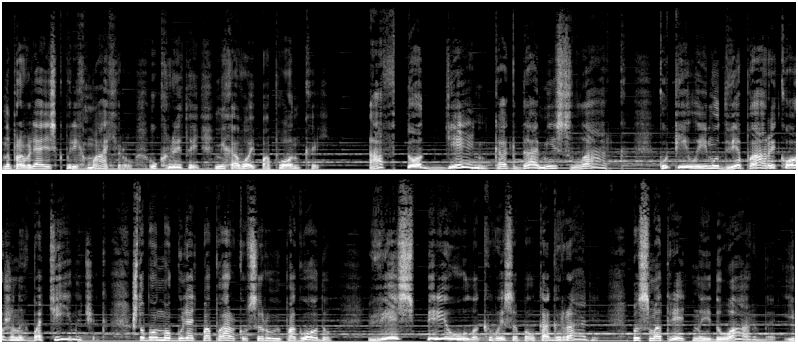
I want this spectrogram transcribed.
направляясь к парикмахеру, укрытой меховой попонкой. А в тот день, когда мисс Ларк купила ему две пары кожаных ботиночек, чтобы он мог гулять по парку в сырую погоду, весь переулок высыпал к ограде посмотреть на Эдуарда и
